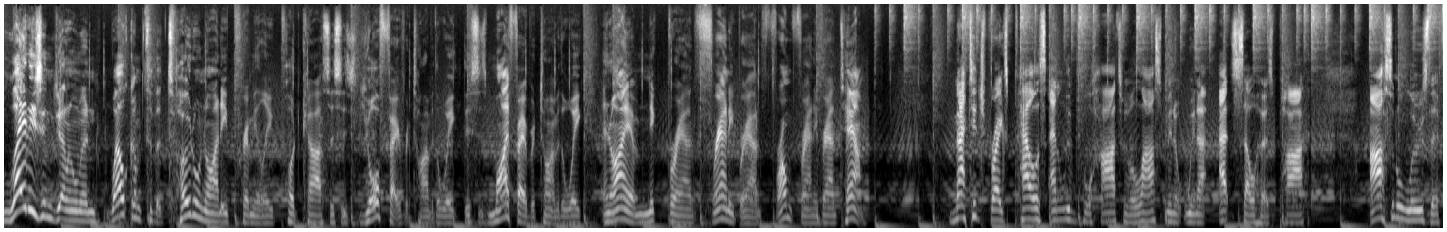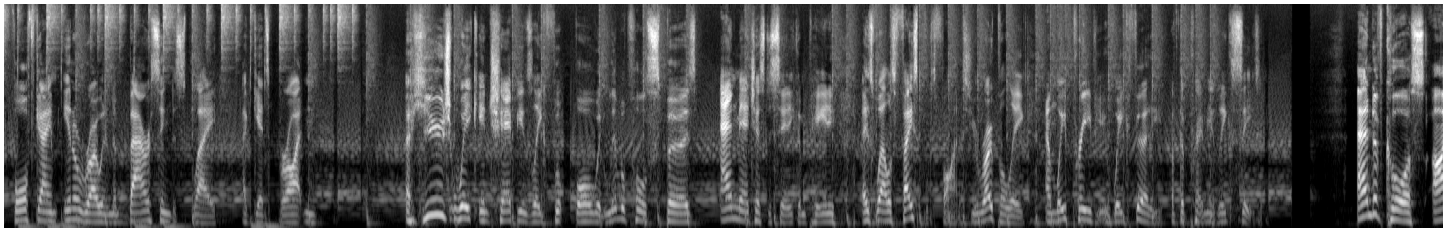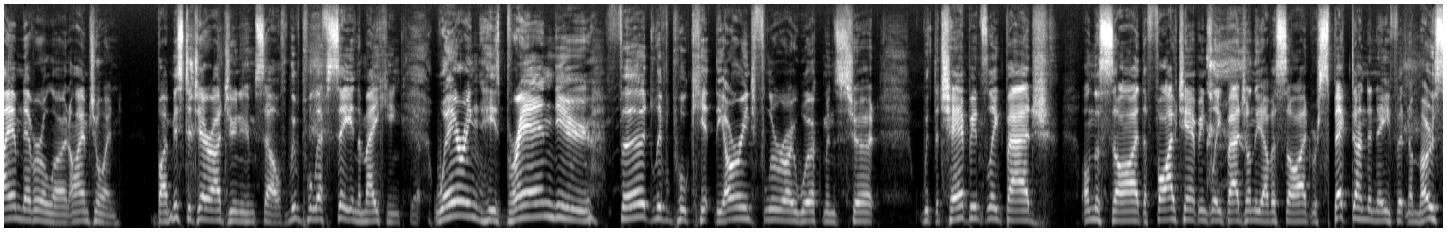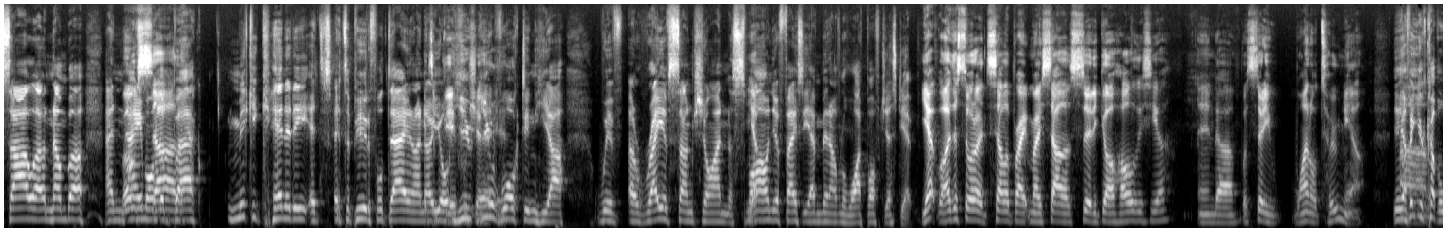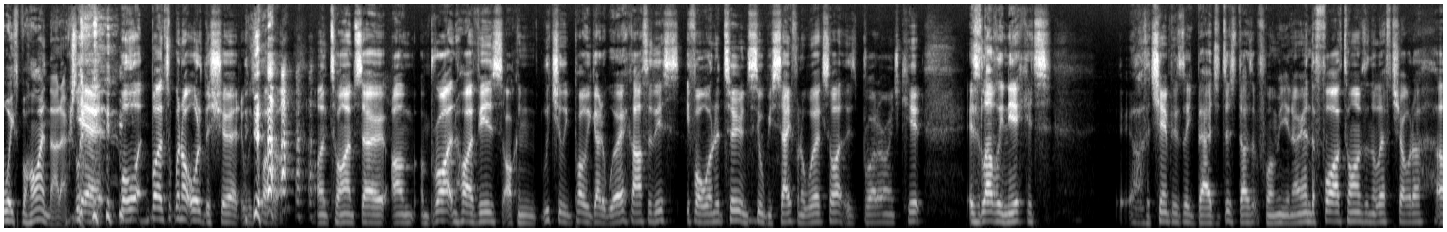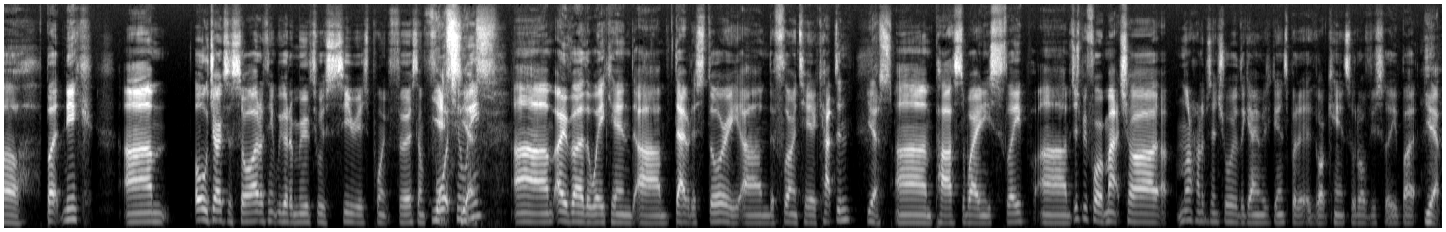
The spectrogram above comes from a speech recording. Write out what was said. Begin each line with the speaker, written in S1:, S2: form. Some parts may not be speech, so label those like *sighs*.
S1: Ladies and gentlemen, welcome to the Total 90 Premier League podcast. This is your favourite time of the week. This is my favourite time of the week, and I am Nick Brown, Frowny Brown from Frowny Brown Town. Matic breaks Palace and Liverpool hearts with a last minute winner at Selhurst Park. Arsenal lose their fourth game in a row in an embarrassing display against Brighton. A huge week in Champions League football with Liverpool, Spurs, and Manchester City competing, as well as Facebook's finest Europa League, and we preview week 30 of the Premier League season. And of course, I am never alone. I am joined by Mr. Gerard Jr. himself, Liverpool FC in the making, wearing his brand new third Liverpool kit, the orange fluoro workman's shirt with the Champions League badge on the side, the five Champions League badge on the other side, respect underneath it, and a Mo Salah number and
S2: Mo
S1: name on the back. Mickey Kennedy, it's it's a beautiful day, and I know you're, you
S2: shirt,
S1: you've
S2: yeah.
S1: walked in here with a ray of sunshine and a smile
S2: Yep.
S1: on your face that you haven't been able to wipe off just yet.
S2: Yep, well, I just thought I'd celebrate Mo Salah's 30 goal hole this year. And uh, well, it's 31 or 2 now.
S1: Yeah, I think you're a couple of weeks behind that actually.
S2: Yeah, *laughs* well, but when I ordered the shirt, it was quite *laughs* on time. So I'm, I'm bright and high vis. I can literally probably go to work after this if I wanted to and still be safe on a work site. This bright orange kit. It's lovely, Nick. It's oh, the Champions League badge. It just does it for me, you know. And the five times on the left shoulder. Oh, but Nick, um, all jokes aside, I think we got to move to a serious point first. Unfortunately,
S1: yes.
S2: Um, over the weekend, um, David Astori, um, the Fiorentina captain,
S1: Yes.
S2: um, passed away in his sleep. Um, just before a match, uh, I'm not 100% sure who the game was against, but it got cancelled, obviously. But
S1: Yeah.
